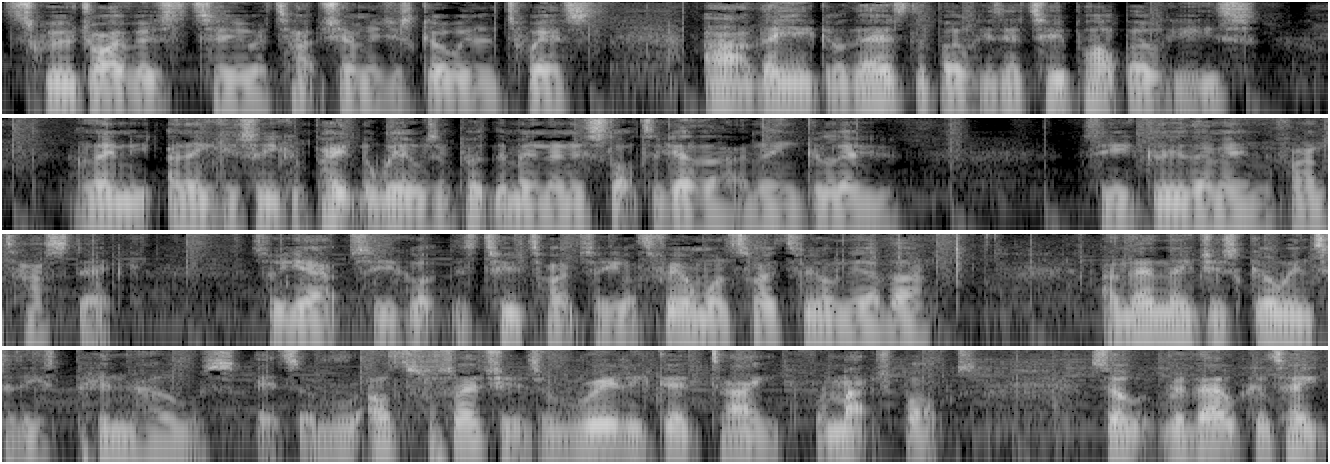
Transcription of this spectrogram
screwdrivers to attach them. They just go in and twist. Ah, there you go. There's the bogies. They're two-part bogies. And then, and then you can, so you can paint the wheels and put them in, then they slot together and then glue. So you glue them in. Fantastic. So yeah, so you've got, there's two types. So you've got three on one side, three on the other. And then they just go into these pinholes. It's a, I'll swear to you, it's a really good tank from Matchbox. So Revell can take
